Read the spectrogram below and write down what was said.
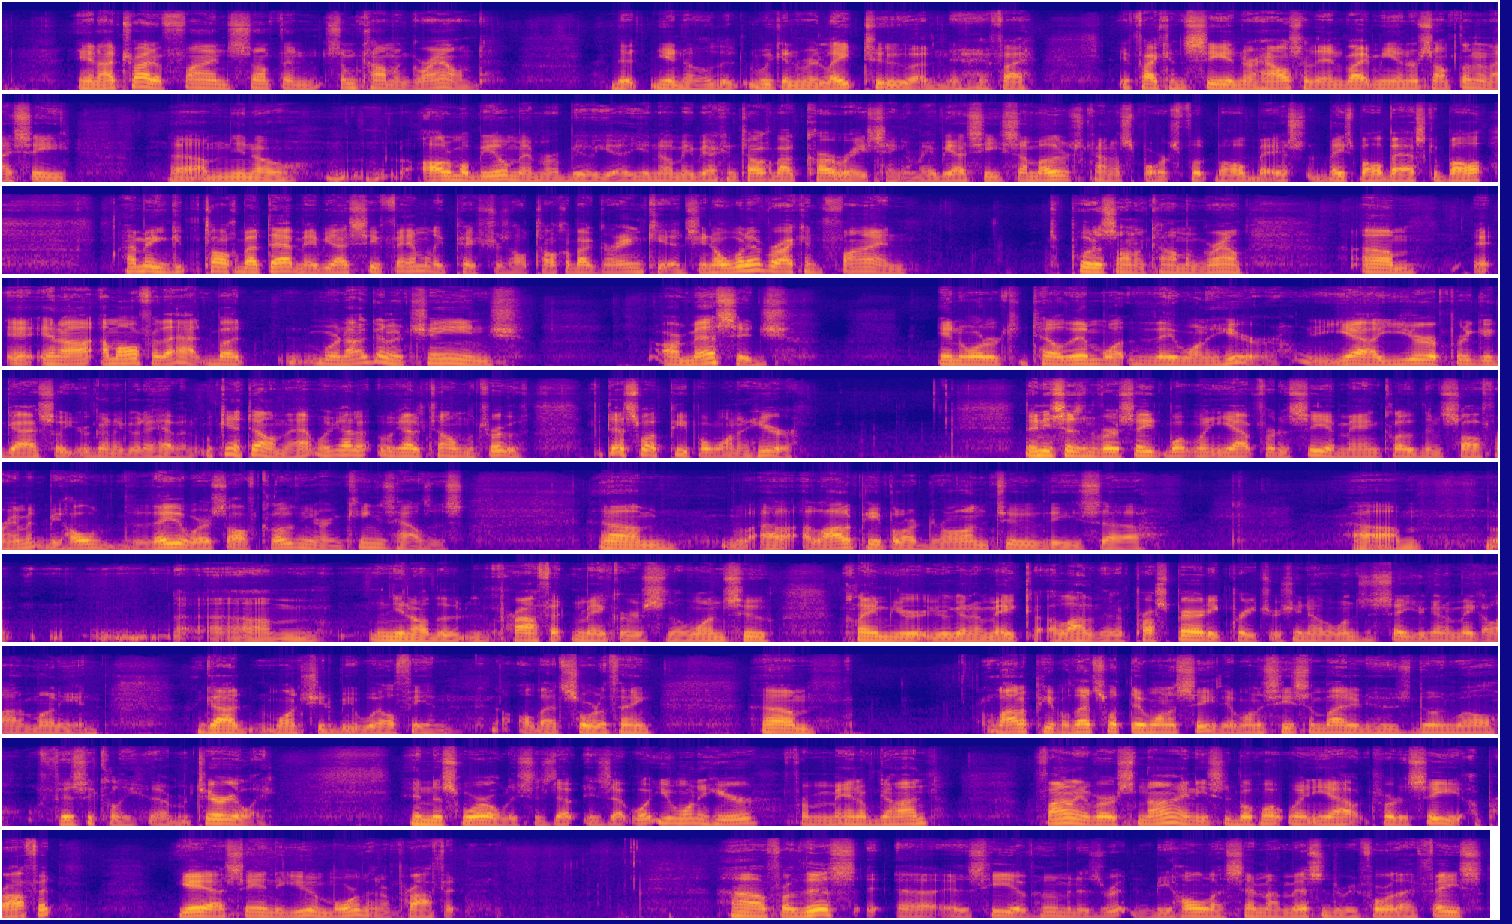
and I try to find something, some common ground that you know that we can relate to. And if I if I can see in their house or they invite me in or something and I see, um, you know, automobile memorabilia, you know, maybe I can talk about car racing or maybe I see some other kind of sports, football, bas- baseball, basketball. I may talk about that. Maybe I see family pictures. I'll talk about grandkids, you know, whatever I can find to put us on a common ground. Um, and I, I'm all for that, but we're not going to change our message in order to tell them what they want to hear. Yeah, you're a pretty good guy, so you're going to go to heaven. We can't tell them that. We got to we got to tell them the truth. But that's what people want to hear. Then he says in verse 8, What went ye out for to see? A man clothed in soft raiment? Behold, they that wear soft clothing are in kings' houses. Um, a, a, lot of people are drawn to these uh, um, um, you know, the profit makers, the ones who claim you're you're going to make a lot of the prosperity preachers, you know, the ones who say you're going to make a lot of money and God wants you to be wealthy and all that sort of thing. Um, a lot of people, that's what they want to see. They want to see somebody who's doing well physically, or materially in this world. He says, that, Is that what you want to hear from a man of God? Finally, in verse 9, he says, But what went ye out for to see? A prophet? Yea, I unto you, more than a prophet. Uh, for this uh, is he of whom it is written, Behold, I send my messenger before thy face,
